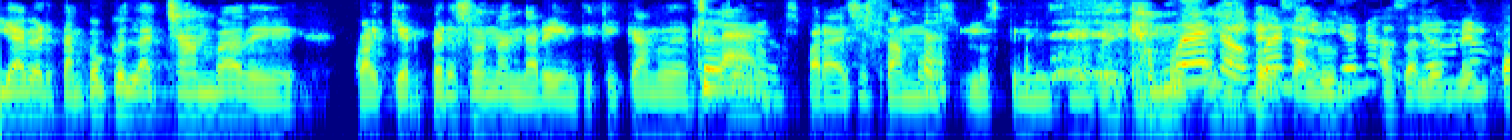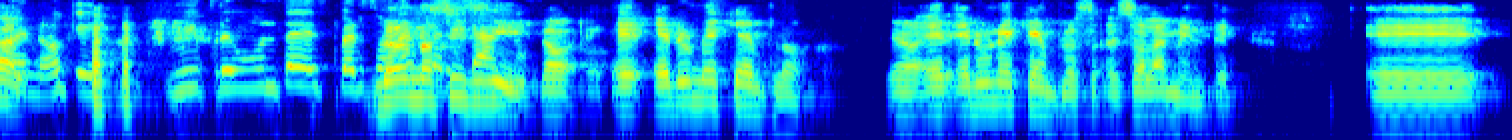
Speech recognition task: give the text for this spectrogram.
Y a ver, tampoco es la chamba de cualquier persona andar identificando depresión, pues para eso estamos los que nos, dedicamos a, la, salud, a salud mental. bueno, ok. Mi pregunta es personal. No, no, sí, sí, no, e, era un ejemplo, e, era un ejemplo solamente. Eh,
